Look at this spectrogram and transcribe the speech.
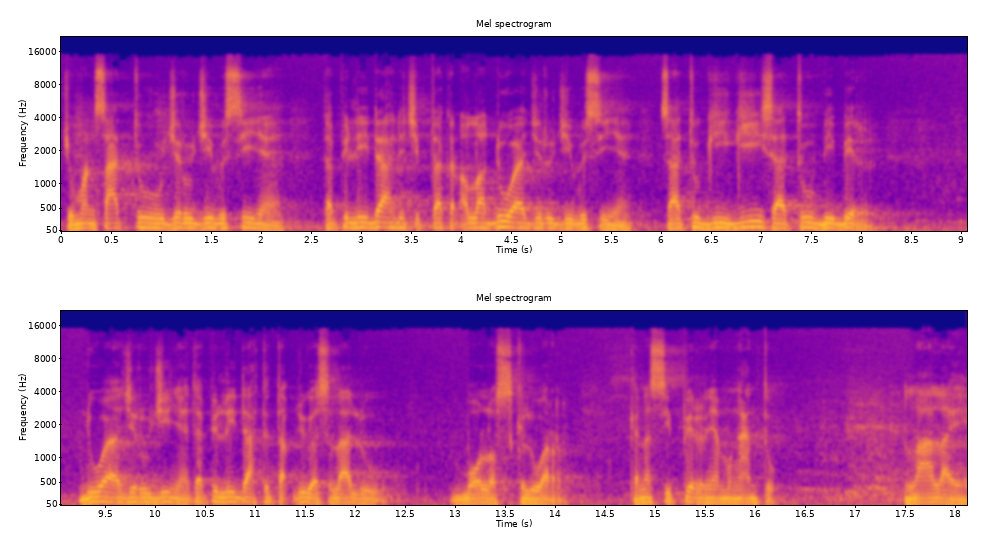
cuma satu jeruji besinya. Tapi lidah diciptakan Allah dua jeruji besinya. Satu gigi satu bibir dua jerujinya. Tapi lidah tetap juga selalu bolos keluar karena sipirnya mengantuk lalai.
